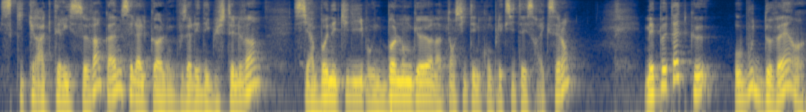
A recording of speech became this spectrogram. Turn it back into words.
ce qui caractérise ce vin quand même c'est l'alcool. Vous allez déguster le vin, si un bon équilibre, une bonne longueur, une intensité, une complexité sera excellent. Mais peut-être que au bout de deux verres,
